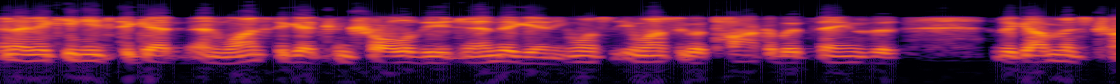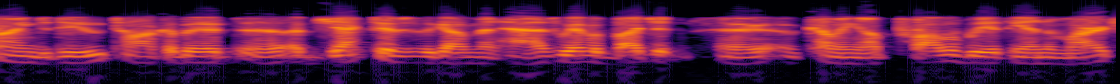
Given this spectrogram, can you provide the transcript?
And I think he needs to get and wants to get control of the agenda again. He wants he wants to go talk about things that the government's trying to do, talk about uh, objectives the government has. We have a budget uh, coming up probably at the end of March,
